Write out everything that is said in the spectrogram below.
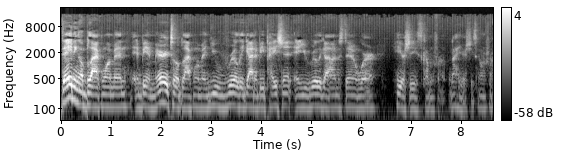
dating a black woman and being married to a black woman, you really got to be patient and you really got to understand where he or she's coming from. Not he or she's coming from,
